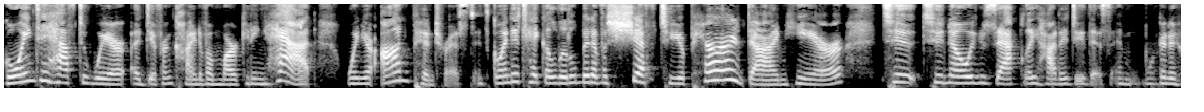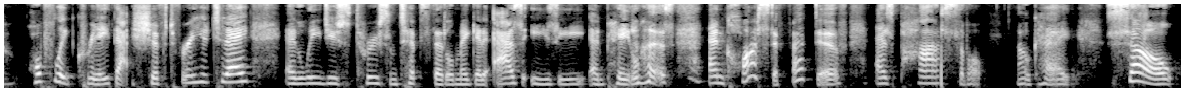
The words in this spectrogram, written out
going to have to wear a different kind of a marketing hat when you're on Pinterest. It's going to take a little bit of a shift to your paradigm here to, to know exactly how to do this. And we're going to hopefully create that shift for you today and lead you through some tips that'll make it as easy and painless and cost effective as possible. Okay. So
